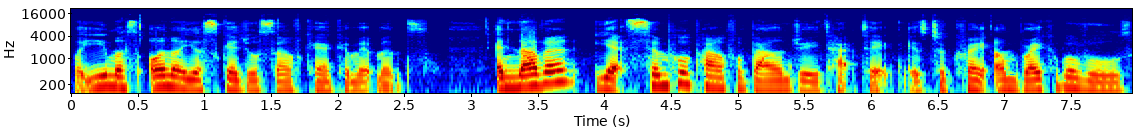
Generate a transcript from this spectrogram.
but you must honor your scheduled self care commitments. Another yet simple, powerful boundary tactic is to create unbreakable rules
